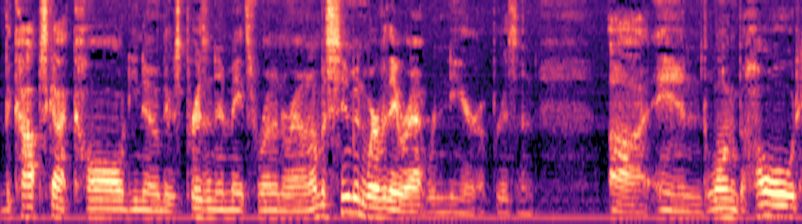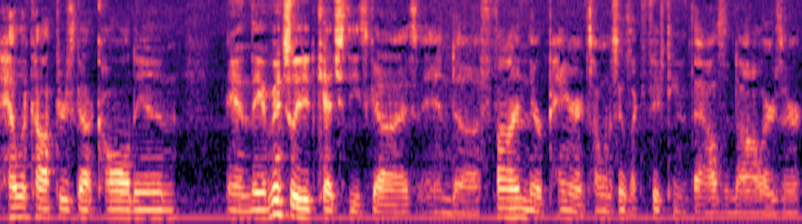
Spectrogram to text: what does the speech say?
the cops got called. You know, there's prison inmates running around. I'm assuming wherever they were at were near a prison. Uh, and lo and behold, helicopters got called in, and they eventually did catch these guys and uh, fine their parents. I want to say it was like fifteen thousand dollars or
